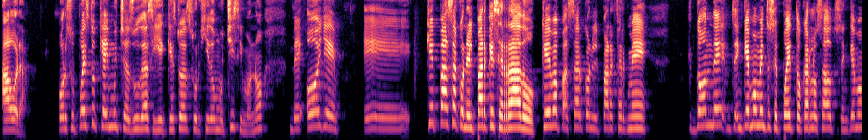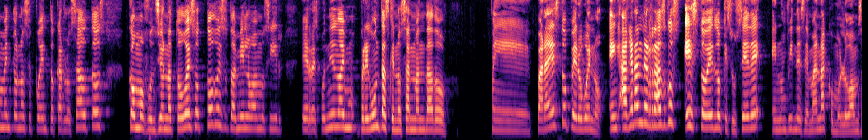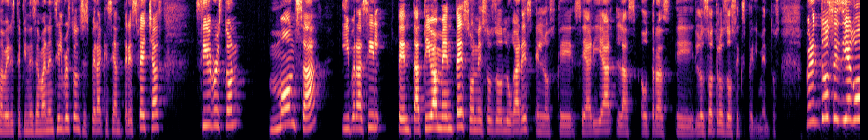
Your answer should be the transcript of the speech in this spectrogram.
Ahora, por supuesto que hay muchas dudas y que esto ha surgido muchísimo, ¿no? De, oye, eh, ¿qué pasa con el parque cerrado? ¿Qué va a pasar con el parque Fermé? ¿Dónde, en qué momento se pueden tocar los autos? ¿En qué momento no se pueden tocar los autos? ¿Cómo funciona todo eso? Todo eso también lo vamos a ir eh, respondiendo. Hay preguntas que nos han mandado eh, para esto, pero bueno, en, a grandes rasgos, esto es lo que sucede en un fin de semana, como lo vamos a ver este fin de semana en Silverstone. Se espera que sean tres fechas. Silverstone, Monza y Brasil tentativamente son esos dos lugares en los que se harían las otras, eh, los otros dos experimentos. Pero entonces, Diego,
